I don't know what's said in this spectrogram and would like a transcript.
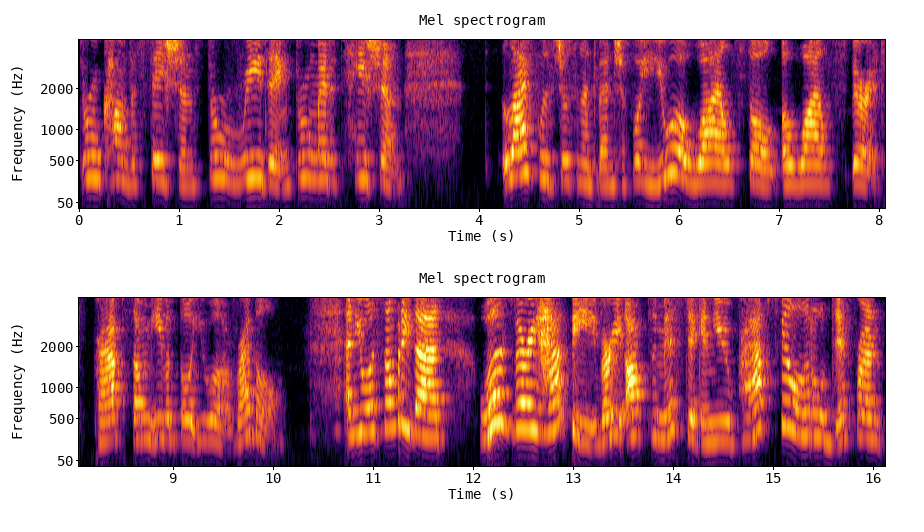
through conversations, through reading, through meditation. Life was just an adventure for you. You were a wild soul, a wild spirit. Perhaps some even thought you were a rebel. And you were somebody that was very happy, very optimistic, and you perhaps feel a little different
